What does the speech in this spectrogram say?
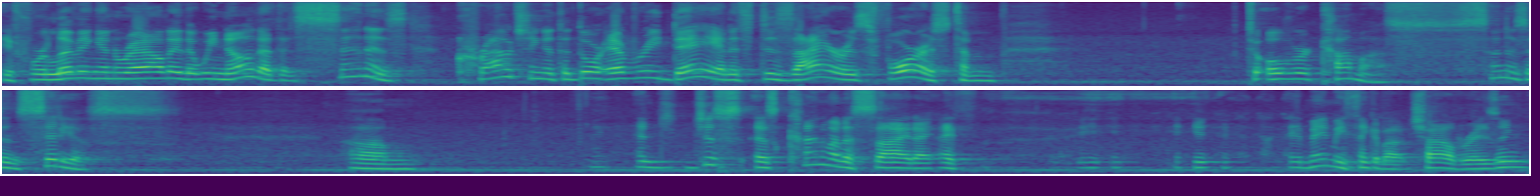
if we're living in reality that we know that, that sin is crouching at the door every day and its desire is for us to, to overcome us. Sin is insidious. Um, and just as kind of an aside, I, I it, it, made me think about child raising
